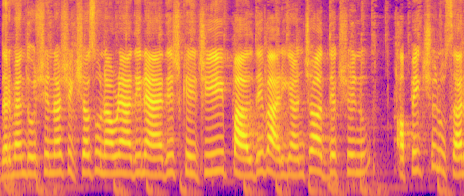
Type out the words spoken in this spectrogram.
दरम्यान दोषींना शिक्षा सुनावण्याआधी न्यायाधीश के जी पालदेवार यांच्या अध्यक्षेनु अपेक्षेनुसार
